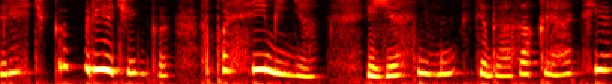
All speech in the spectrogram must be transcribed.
«Речка, реченька, спаси меня, и я сниму с тебя заклятие!»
